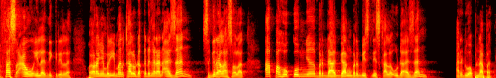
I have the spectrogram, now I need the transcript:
fas'au ila dzikrillah. Orang yang beriman kalau udah kedengaran azan, segeralah salat. Apa hukumnya berdagang, berbisnis kalau udah azan? Ada dua pendapat.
